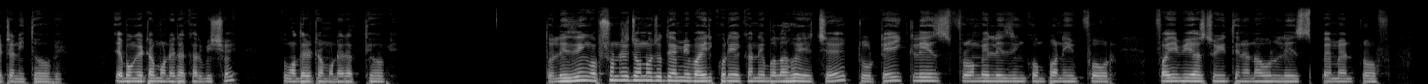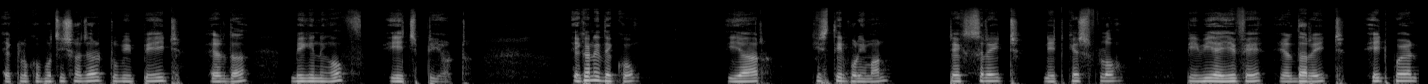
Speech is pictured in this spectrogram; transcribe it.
এটা নিতে হবে এবং এটা মনে রাখার বিষয়, তোমাদের এটা মনে রাখতে হবে। তো লিজিং অপশনের জন্য যদি আমি বাইর করি, এখানে বলা হয়েছে to take lease from a leasing company for five years with in annual lease payment of এক লক্ষ পঁচিশ হাজার to be paid at the beginning of each period এখানে দেখো ইয়ার কিস্তির পরিমাণ tax rate net cash flow PBIFA at the rate eight point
